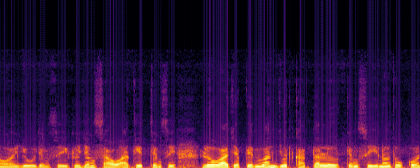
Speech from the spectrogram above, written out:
น้อยอยู่จังสี่คือยังเสาร์อาทิตย์จังสี่ หรือว่าจะเป็นวันหยุดขัดตะเลิกจังสี่เนาะทุกคน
